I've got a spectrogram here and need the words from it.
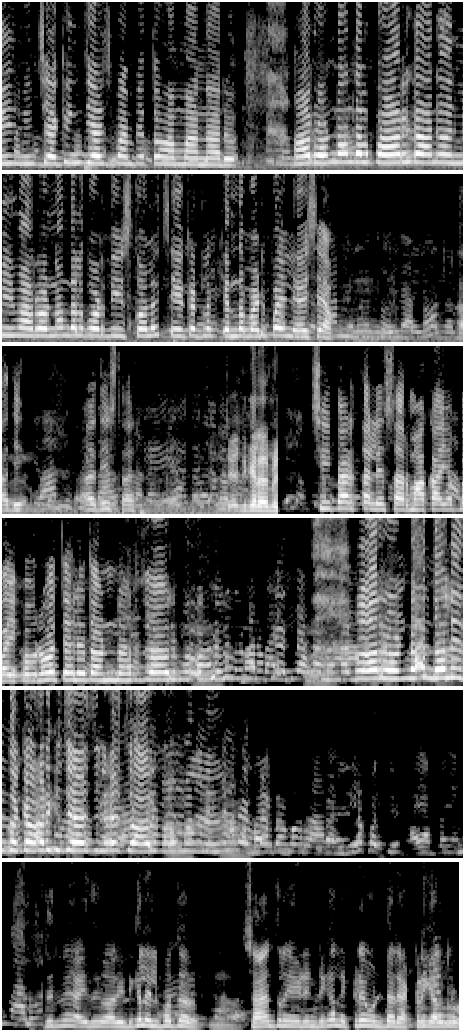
ఈ- మేము చెకింగ్ చేసి పంపిస్తాం అమ్మ అన్నారు. ఆ రెండు వందలు పారు కానీ మేము ఆ రెండు వందలు కూడా తీసుకోలేదు. చీకట్ల కింద పడిపోయి లేసాం అది అది సార్. చూపెడతలేదు సార్ మాకు ఆ అబ్బాయి ఎవరో తెలియదు అన్నారు సార్ మాకు. ఆ రెండు వందలు ఇంత కాడికి చేసినాయి సార్ మమ్మల్ని. ఐదు ఆరింటికల్లా వెళ్ళిపోతారు. సాయంత్రం ఏడింటికల్లా ఇక్కడే ఉంటారు ఎక్కడికి వెళ్ళరు.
